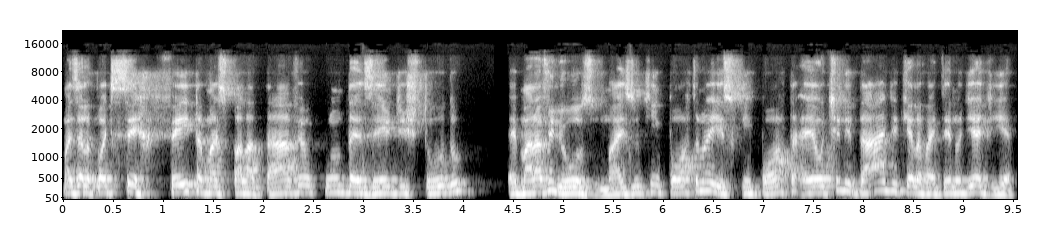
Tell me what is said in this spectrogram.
mas ela pode ser feita mais palatável com um desenho de estudo é maravilhoso, mas o que importa não é isso, o que importa é a utilidade que ela vai ter no dia a dia.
